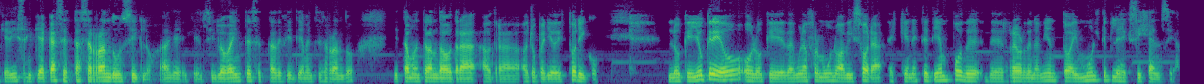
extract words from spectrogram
que, dicen que acá se está cerrando un ciclo, ¿ah? que, el siglo XX se está definitivamente cerrando y estamos entrando a, otra, a, otra, otro periodo histórico. Lo que yo creo, o lo que de alguna forma uno avisora, es que en este tiempo de, reordenamiento hay múltiples exigencias.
